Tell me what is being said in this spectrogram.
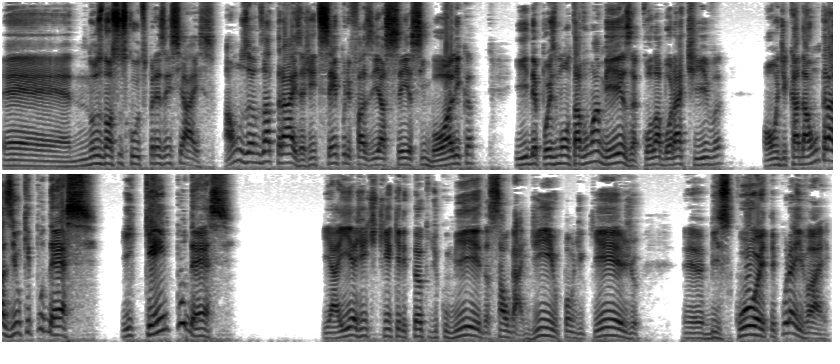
é, nos nossos cultos presenciais. Há uns anos atrás, a gente sempre fazia a ceia simbólica e depois montava uma mesa colaborativa onde cada um trazia o que pudesse e quem pudesse. E aí a gente tinha aquele tanto de comida, salgadinho, pão de queijo, é, biscoito e por aí vai.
